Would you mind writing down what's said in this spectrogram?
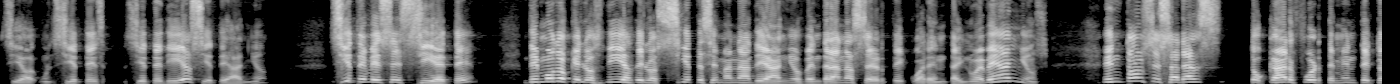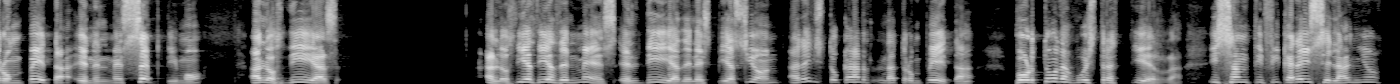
siete, siete días, siete años, siete veces siete, de modo que los días de los siete semanas de años vendrán a serte 49 años. Entonces harás tocar fuertemente trompeta en el mes séptimo a los días a los diez días del mes, el día de la expiación, haréis tocar la trompeta por todas vuestras tierras y santificaréis el año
